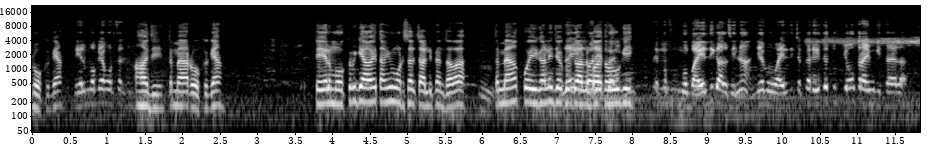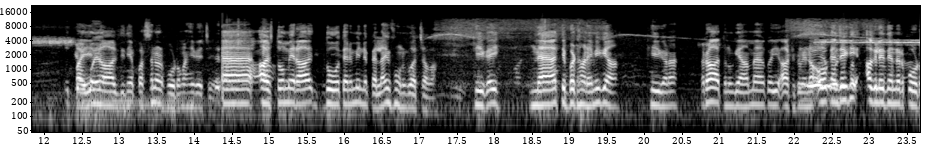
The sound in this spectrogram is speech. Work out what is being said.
ਰੁਕ ਗਿਆ। ਤੇਲ ਮੁੱਕ ਗਿਆ ਮੋਟਰਸਾਈਕਲ। ਹਾਂਜੀ ਤੇ ਮੈਂ ਰੁਕ ਗਿਆ। ਤੇਲ ਮੁੱਕ ਵੀ ਗਿਆ ਹੋਏ ਤਾਂ ਵੀ ਮੋਟਰਸਾਈਕਲ ਚੱਲ ਹੀ ਪੈਂਦਾ ਵਾ। ਤੇ ਮੈਂ ਕੋਈ ਗੱਲ ਨਹੀਂ ਜੇ ਕੋਈ ਗੱਲਬਾਤ ਹੋਊਗੀ। ਮੋਬਾਈਲ ਦੀ ਗੱਲ ਸੀ ਨਾ ਜੇ ਮੋਬਾਈਲ ਦੀ ਚੱਕਰ ਰਹੀ ਤੇ ਤੂੰ ਕਿਉਂ ਕ੍ਰਾਈਮ ਕੀਤਾ ਇਹਦਾ? ਤੂੰ ਕਿਉਂ ਭਾਈ ਨਾਲ ਦੀਆਂ ਪਰਸਨਲ ਫੋਟੋਆਂ ਸੀ ਵਿੱਚ। ਮੈਂ ਅੱਜ ਤੋਂ ਮੇਰਾ 2-3 ਮਹੀਨੇ ਪਹਿਲਾਂ ਹੀ ਫੋਨ ਗਵਾਚਾ ਵਾ। ਠੀਕ ਹੈ ਜੀ। ਮੈਂ ਤਿੱਬਤ ਥਾਣੇ ਵੀ ਗਿਆ। ਠੀਕ ਹੈ ਨਾ। ਰਾਤ ਨੂੰ ਗਿਆ ਮੈਂ ਕੋਈ 8 ਵਜੇ ਨਾਲ। ਉਹ ਕਹਿੰਦੇ ਕਿ ਅਗਲੇ ਦਿਨ ਰਿਪੋਰਟ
